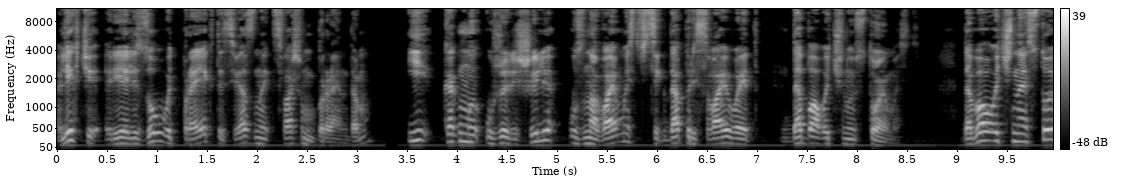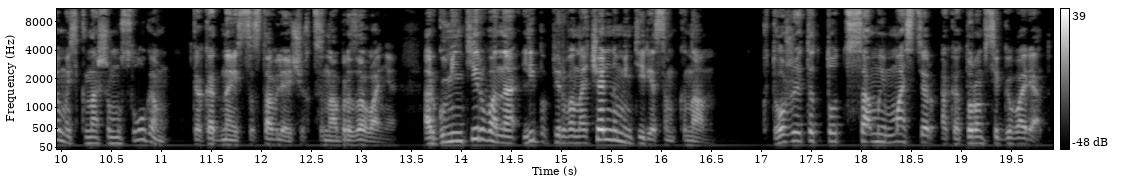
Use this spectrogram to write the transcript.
легче реализовывать проекты, связанные с вашим брендом, и, как мы уже решили, узнаваемость всегда присваивает добавочную стоимость. Добавочная стоимость к нашим услугам, как одна из составляющих ценообразования, аргументирована либо первоначальным интересом к нам, кто же это тот самый мастер, о котором все говорят,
